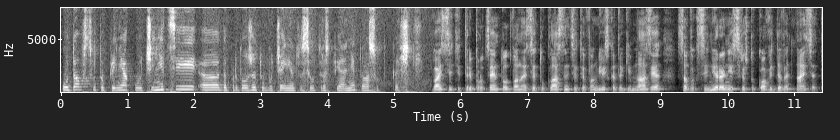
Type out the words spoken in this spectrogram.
удобството при някои ученици а, да продължат обучението си от разстояние, т.е. от къщи. 23% от 12-класниците в английската гимназия са вакцинирани срещу COVID-19.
